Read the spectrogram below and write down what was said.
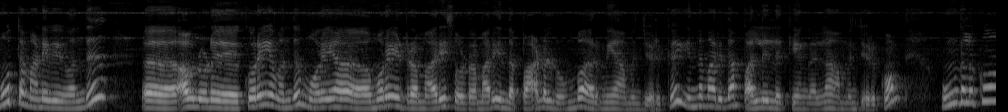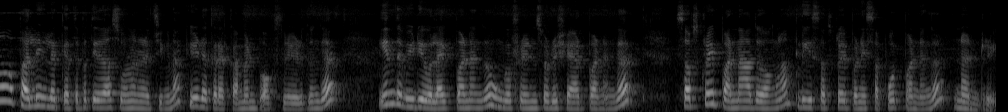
மூத்த மனைவி வந்து அவளோட குறையை வந்து முறையாக முறையிடுற மாதிரி சொல்கிற மாதிரி இந்த பாடல் ரொம்ப அருமையாக அமைஞ்சிருக்கு. இந்த மாதிரி தான் பல்லு இலக்கியங்கள்லாம் அமைஞ்சிருக்கும். உங்களுக்கும் பள்ளி இலக்கியத்தை பற்றி ஏதாவது சொல்ல நினச்சிங்கன்னா கீழே இருக்கிற கமெண்ட் பாக்ஸில் எழுதுங்க. இந்த வீடியோ லைக் பண்ணுங்கள் உங்கள் ஃப்ரெண்ட்ஸோடு ஷேர் பண்ணுங்கள் சப்ஸ்கிரைப் பண்ணாதவங்களாம் ப்ளீஸ் சப்ஸ்கிரைப் பண்ணி சப்போர்ட் பண்ணுங்கள் நன்றி.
